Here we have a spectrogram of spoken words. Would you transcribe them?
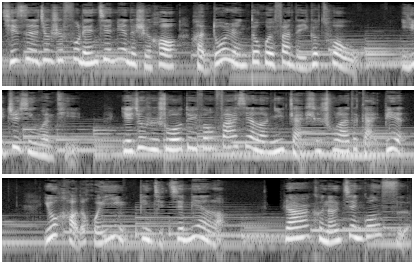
其次就是复联见面的时候，很多人都会犯的一个错误——一致性问题。也就是说，对方发现了你展示出来的改变，有好的回应，并且见面了。然而，可能见光死，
